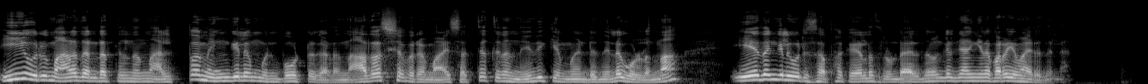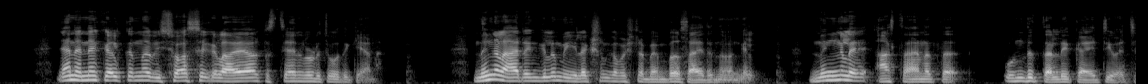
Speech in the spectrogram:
ഈ ഒരു മാനദണ്ഡത്തിൽ നിന്ന് അല്പമെങ്കിലും മുൻപോട്ട് കടന്ന് ആദർശപരമായി സത്യത്തിനും നീതിക്കും വേണ്ടി നിലകൊള്ളുന്ന ഏതെങ്കിലും ഒരു സഭ കേരളത്തിലുണ്ടായിരുന്നുവെങ്കിൽ ഞാൻ ഇങ്ങനെ പറയുമായിരുന്നില്ല. ഞാൻ എന്നെ കേൾക്കുന്ന വിശ്വാസികളായ ക്രിസ്ത്യാനികളോട് ചോദിക്കുകയാണ് നിങ്ങൾ ആരെങ്കിലും ഈ ഇലക്ഷൻ കമ്മീഷൻ മെമ്പേഴ്സ് ആയിരുന്നുവെങ്കിൽ നിങ്ങളെ ആ സ്ഥാനത്ത് ഉന്തിത്തള്ളി കയറ്റി വെച്ച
